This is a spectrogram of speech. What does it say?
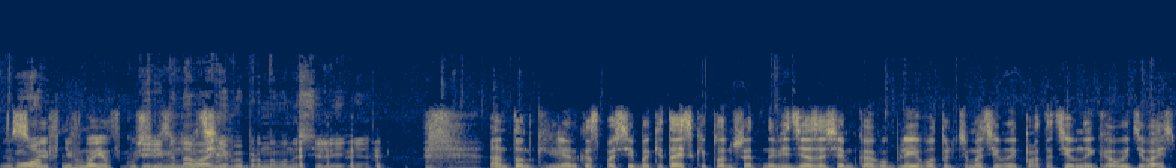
Суев не в моем вкусе. Переименование выбранного населения. Антон Кириленко, спасибо. Китайский планшет на виде за 7к рублей. Вот ультимативный портативный игровой девайс.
